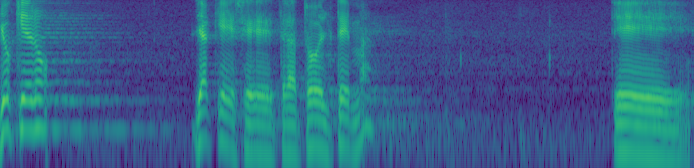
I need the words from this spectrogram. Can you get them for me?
Yo quiero, ya que se trató el tema, de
